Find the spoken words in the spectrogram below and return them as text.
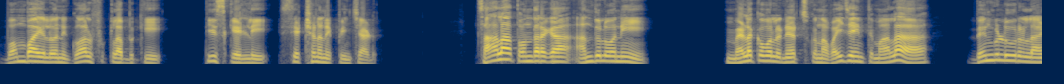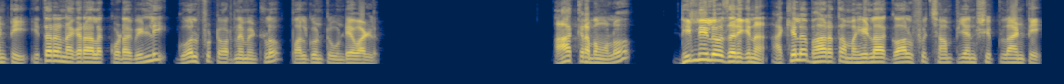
బొంబాయిలోని గోల్ఫ్ క్లబ్కి తీసుకెళ్ళి శిక్షణనిప్పించాడు చాలా తొందరగా అందులోని మెళకువలు నేర్చుకున్న వైజయంతిమాల బెంగుళూరు లాంటి ఇతర నగరాలకు కూడా వెళ్ళి గోల్ఫ్ టోర్నమెంట్లో పాల్గొంటూ ఉండేవాళ్ళు ఆ క్రమంలో ఢిల్లీలో జరిగిన అఖిల భారత మహిళా గోల్ఫ్ ఛాంపియన్షిప్ లాంటి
